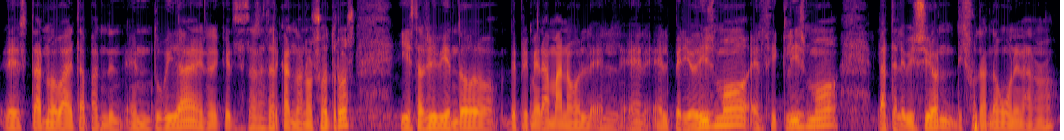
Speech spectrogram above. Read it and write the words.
Esta nueva etapa en, en, tu vida en el que te estás acercando a nosotros y estás viviendo de primera mano el, el, el periodismo, el ciclismo, la televisión, disfrutando como un enano, ¿no?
